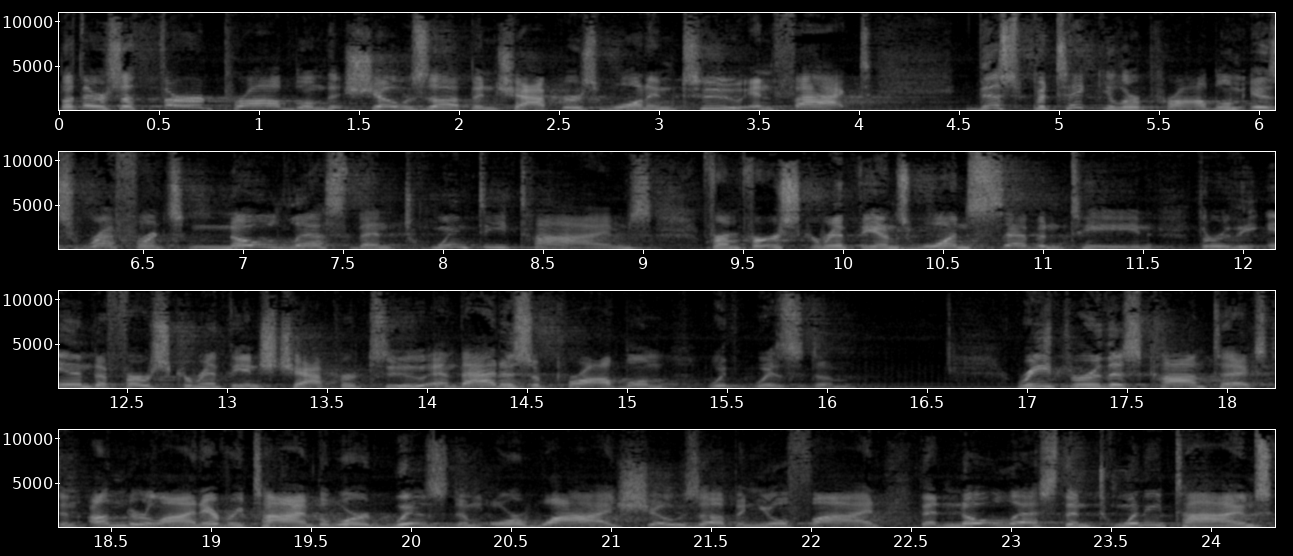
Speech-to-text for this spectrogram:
But there's a third problem that shows up in chapters 1 and 2. In fact, this particular problem is referenced no less than 20 times from 1 Corinthians 1:17 through the end of 1 Corinthians chapter 2, and that is a problem with wisdom. Read through this context and underline every time the word wisdom or wise shows up, and you'll find that no less than 20 times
